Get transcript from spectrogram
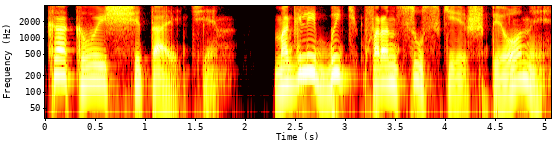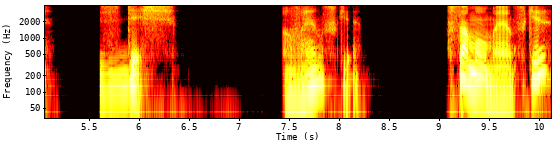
как вы считаете, могли быть французские шпионы здесь?» «В Энске?» «В самом Энске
